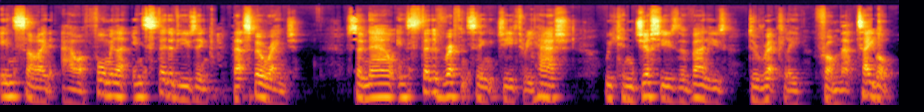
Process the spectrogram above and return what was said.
inside our formula instead of using that spill range. So now instead of referencing G3 hash, we can just use the values directly from that table.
